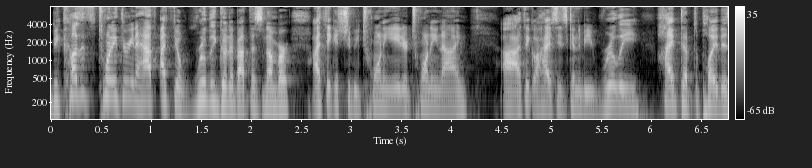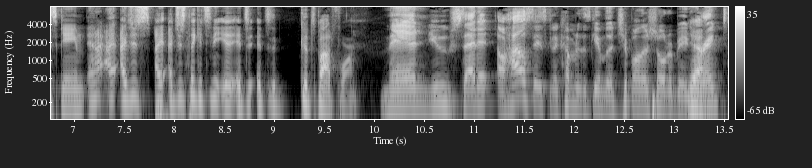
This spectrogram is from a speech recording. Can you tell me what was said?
because it's 23 and a half, I feel really good about this number. I think it should be 28 or 29. Uh, I think Ohio State's going to be really hyped up to play this game, and I, I just, I, I just think it's, it's, it's a good spot for them. Man, you said it. Ohio State's going to come into this game with a chip on their shoulder, being Yeah. ranked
